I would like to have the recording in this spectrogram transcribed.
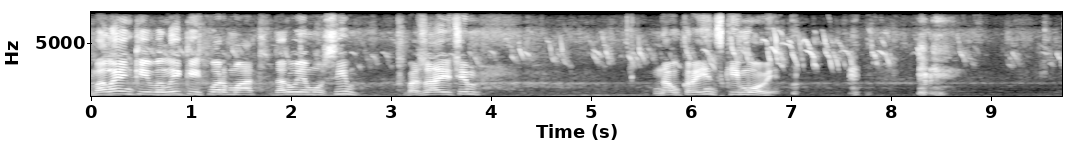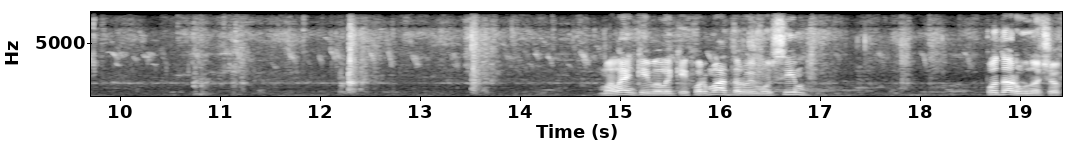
Маленький, великий формат. Даруємо всім бажаючим на українській мові. Маленький великий формат даруємо всім подаруночок.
